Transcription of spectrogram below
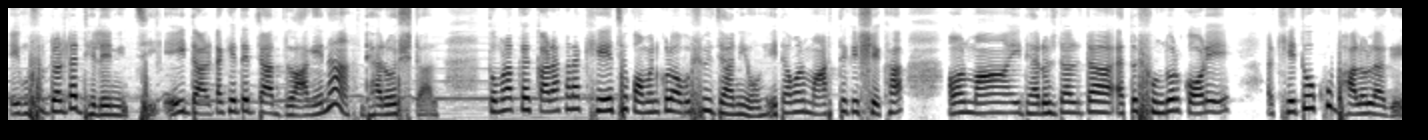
এই মুসুর ডালটা ঢেলে নিচ্ছি। এই ডালটা খেতে যা লাগে না ঢ্যাঁড়স ডাল। তোমরা কারা কারা খেয়েছো কমেন্ট করে অবশ্যই জানিও। এটা আমার মার থেকে শেখা। আমার মা এই ঢ্যাঁড়স ডালটা এত সুন্দর করে আর খেতেও খুব ভালো লাগে।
